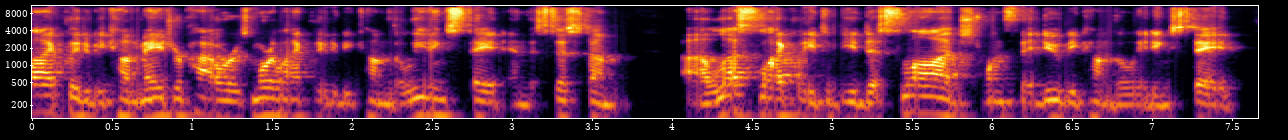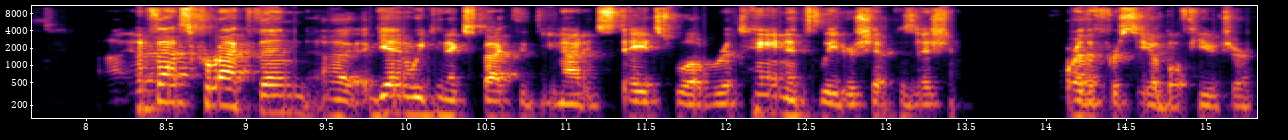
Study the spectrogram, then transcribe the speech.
likely to become major powers, more likely to become the leading state in the system, uh, less likely to be dislodged once they do become the leading state. Uh, and if that's correct, then uh, again, we can expect that the United States will retain its leadership position for the foreseeable future.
